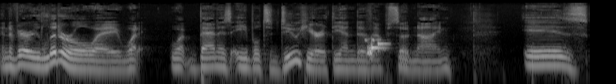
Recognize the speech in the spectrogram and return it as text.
in a very literal way, what what Ben is able to do here at the end of Episode Nine is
